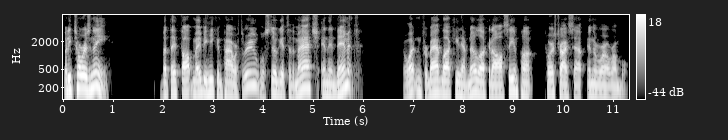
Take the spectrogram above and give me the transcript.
But he tore his knee. But they thought maybe he can power through. We'll still get to the match. And then, damn it, if it wasn't for bad luck, he'd have no luck at all. CM Punk tore his tricep in the Royal Rumble.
